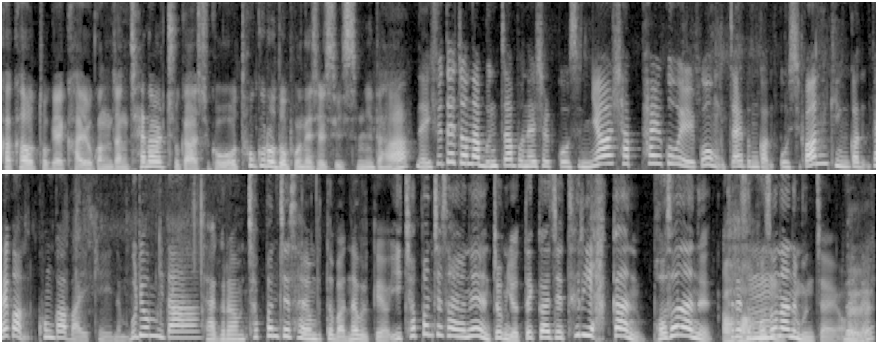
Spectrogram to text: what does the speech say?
카카오톡에 가요광장 채널 추가하시고 톡으로도 보내실 수 있습니다. 네, 휴대전화 문자 보내실 곳은요. 샵 8910 짧은 건 50원, 긴 건 100원. 콩과 마이 K는 무료입니다. 자, 그럼 첫 번째 사연부터 만나볼게요. 이 첫 번째 사연은 좀 여태까지의 틀이 약간 벗어나는, 틀에서 아하. 벗어나는 문자예요. 네.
